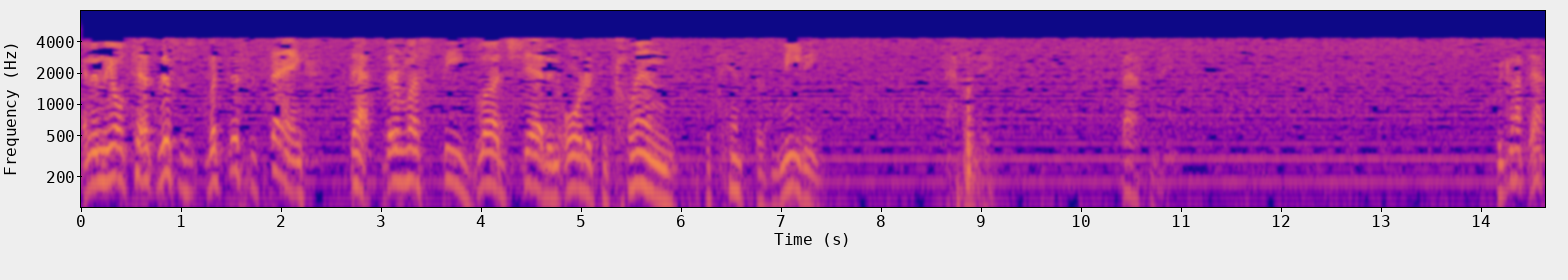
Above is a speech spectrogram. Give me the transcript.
And in the Old Testament, this is what this is saying that there must be blood shed in order to cleanse the tent of meeting. Fascinating. Fascinating. We got that?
